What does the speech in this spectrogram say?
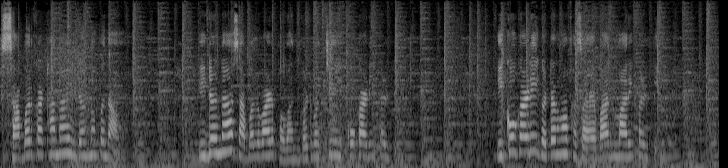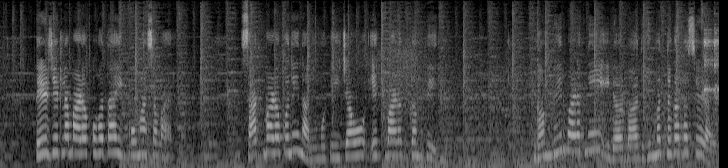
સાબરકાંઠાના ઈડરનો બનાવ. ઈડરના સાબલવાડ ભવાનગઢ વચ્ચે ઇકો ગાડી પલટી. ઇકો ગાડી ગટરમાં ફસાયા બાદ મારી પલટી. તેર જેટલા બાળકો હતા ઇકોમાં સવાર. સાત બાળકોને નાની મોટી ઈજાઓ, એક બાળક ગંભીર. ગંભીર બાળકને ઈડર બાદ હિંમતનગર ખસેડાયો.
